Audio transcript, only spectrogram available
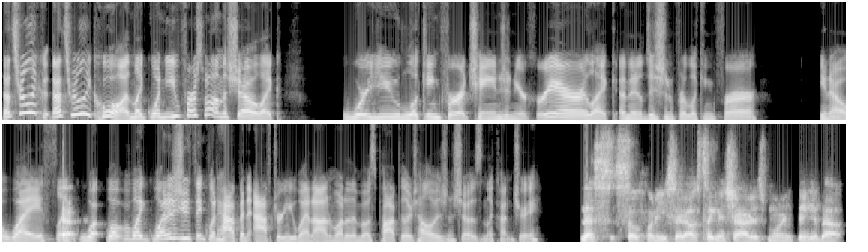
That's really that's really cool. And like when you first went on the show, like were you looking for a change in your career, like in addition for looking for you know, wife. Like yeah. what what like what did you think would happen after you went on one of the most popular television shows in the country? That's so funny you said. I was taking a shower this morning thinking about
